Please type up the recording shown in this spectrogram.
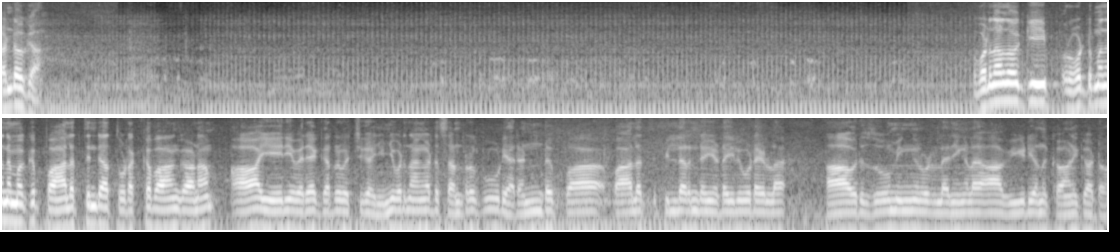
കണ്ടു നോക്കുക. ഇവിടെ നിന്ന് നോക്കി റോട്ടുമ്പോൾ തന്നെ നമുക്ക് പാലത്തിന്റെ ആ തുടക്ക ഭാഗം കാണാം. ആ ഏരിയ വരെ കയറി വെച്ച് കഴിഞ്ഞു. ഇനി ഇവിടുന്ന് അങ്ങോട്ട് സെന്റർ കൂടിയ. രണ്ട് പാ പാലത്ത് പില്ലറിന്റെ ഇടയിലൂടെയുള്ള ആ ഒരു സൂമിങ്ങിലൂടെയുള്ള നിങ്ങൾ ആ വീഡിയോ ഒന്ന് കാണിക്കാട്ടോ.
